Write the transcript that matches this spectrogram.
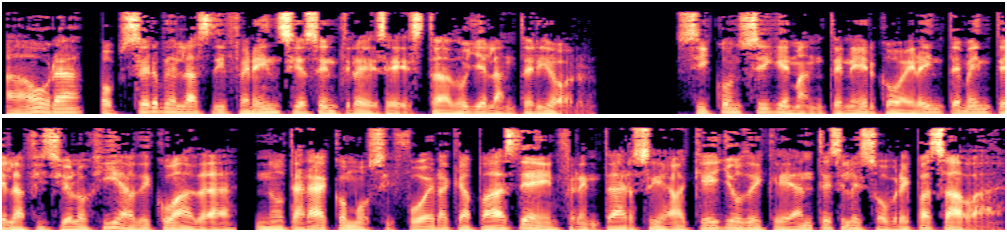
Ahora, observe las diferencias entre ese estado y el anterior. Si consigue mantener coherentemente la fisiología adecuada, notará como si fuera capaz de enfrentarse a aquello de que antes le sobrepasaba.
